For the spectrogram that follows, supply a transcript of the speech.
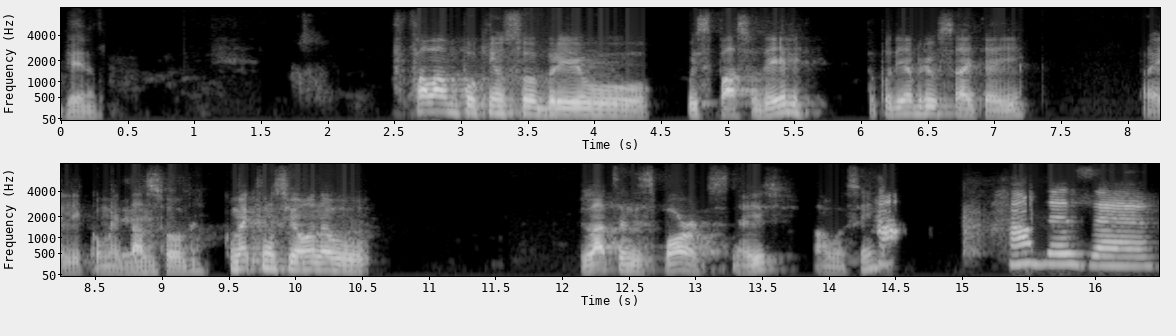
Bem, Falar um pouquinho sobre o, o espaço dele, Tu podia abrir o site aí para ele comentar sobre como é que funciona o Pilates and Sports, não é isso? Algo assim? How, how does uh,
